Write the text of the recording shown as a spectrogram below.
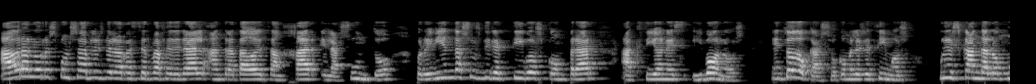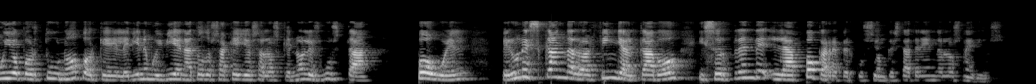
Ahora los responsables de la Reserva Federal han tratado de zanjar el asunto prohibiendo a sus directivos comprar acciones y bonos. En todo caso, como les decimos, un escándalo muy oportuno porque le viene muy bien a todos aquellos a los que no les gusta Powell, pero un escándalo al fin y al cabo y sorprende la poca repercusión que está teniendo en los medios.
